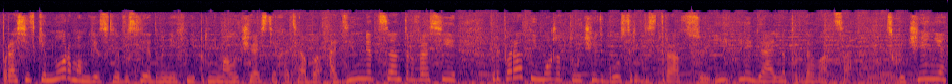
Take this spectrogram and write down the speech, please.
По российским нормам, если в исследованиях не принимал участие хотя бы один медцентр в России, препарат не может получить госрегистрацию и легально продаваться. Исключение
